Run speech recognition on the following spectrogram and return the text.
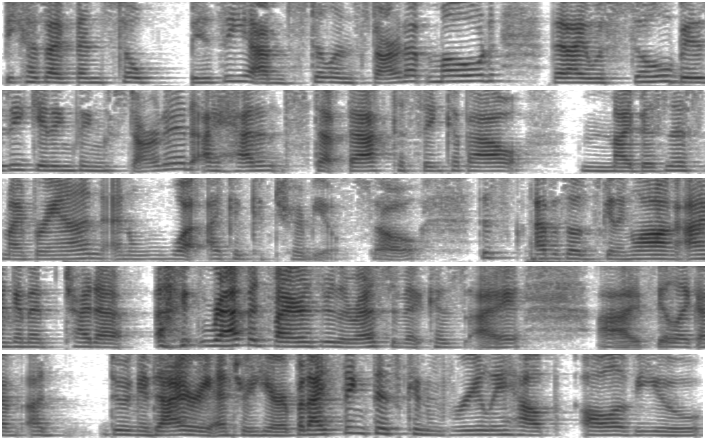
because I've been so busy. I'm still in startup mode that I was so busy getting things started. I hadn't stepped back to think about my business, my brand, and what I could contribute. So this episode is getting long. I'm gonna try to rapid fire through the rest of it because I I feel like I'm uh, doing a diary entry here. But I think this can really help all of you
